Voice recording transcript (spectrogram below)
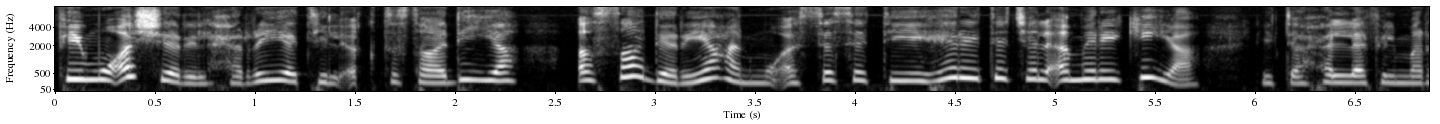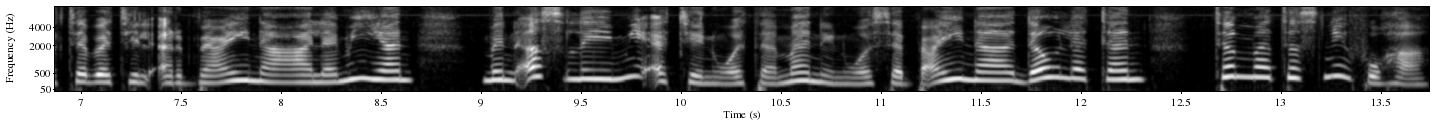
في مؤشر الحرية الاقتصادية الصادر عن مؤسسة هيريتج الأمريكية لتحل في المرتبة الأربعين عالميا من أصل 178 دولة تم تصنيفها.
